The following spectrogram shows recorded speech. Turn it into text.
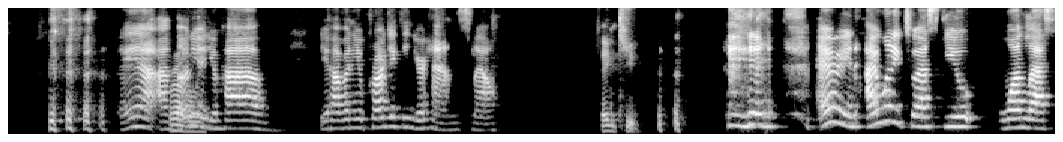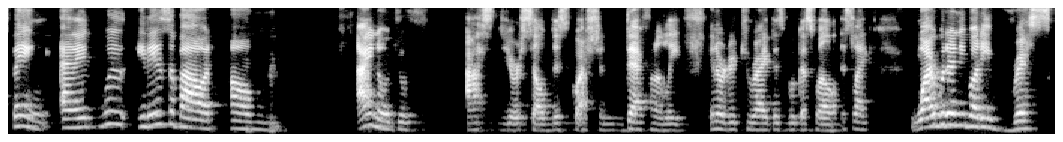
yeah, Antonio, Probably. you have you have a new project in your hands now. Thank you. Erin, I wanted to ask you one last thing, and it was it is about um I know you've asked yourself this question definitely in order to write this book as well. It's like, why would anybody risk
